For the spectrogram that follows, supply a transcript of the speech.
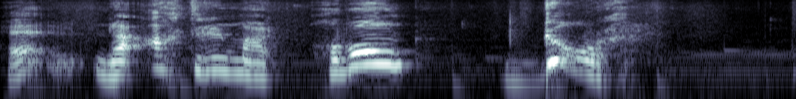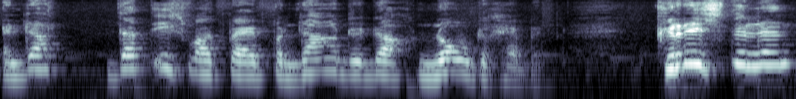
hè, naar achteren, maar gewoon doorgaan. En dat, dat is wat wij vandaag de dag nodig hebben. Christenen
